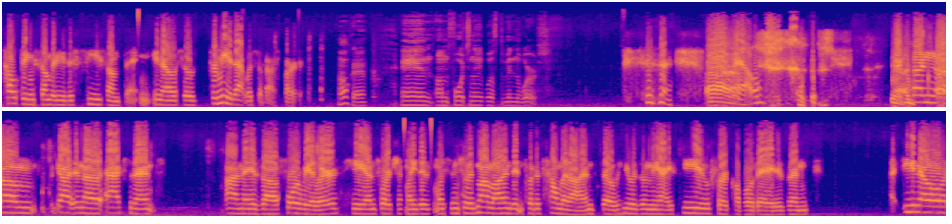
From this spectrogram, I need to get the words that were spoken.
helping somebody to see something. You know, so for me, that was the best part. Okay. And unfortunately, what's been the worst? well, my son um, got in an accident on his uh, four wheeler. He unfortunately didn't listen to his mama and didn't put his helmet on, so he was in the ICU for a couple of days. And you know,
